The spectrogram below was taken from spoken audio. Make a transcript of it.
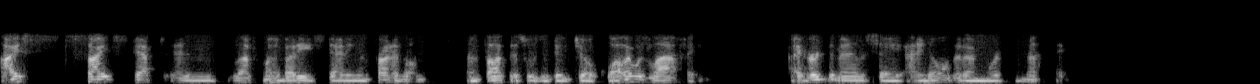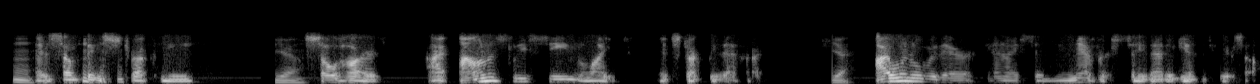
I sidestepped and left my buddy standing in front of him and thought this was a big joke. While I was laughing, I heard the man say, I know that I'm worth nothing. Mm. And something struck me Yeah. so hard. I honestly seen light. It struck me that hard. Yeah. I went over there and I said, never say that again to yourself.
